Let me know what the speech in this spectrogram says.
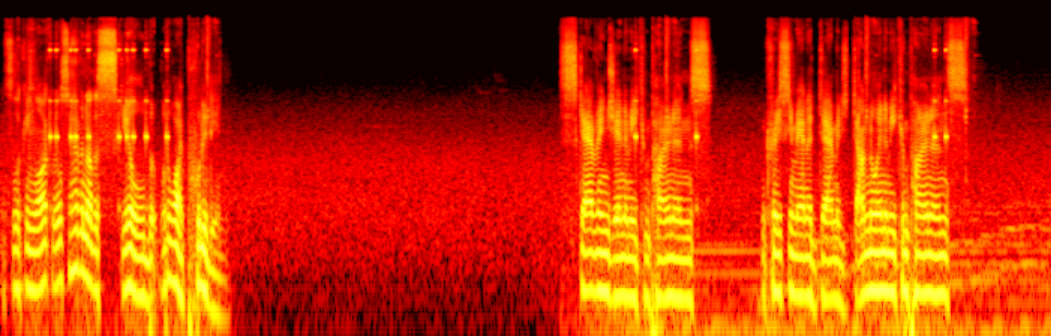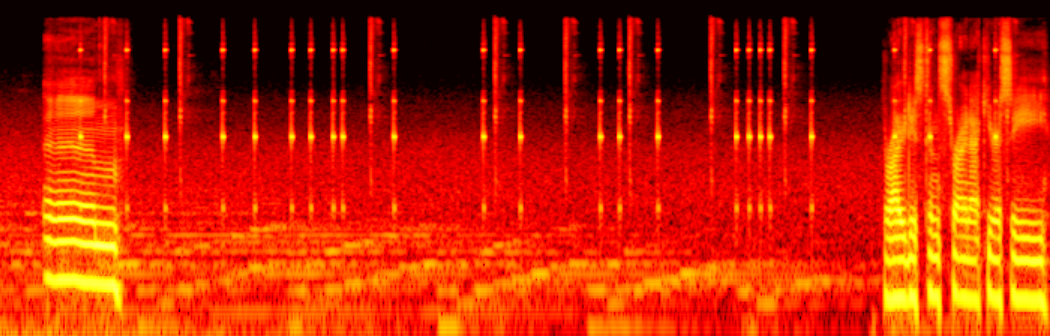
It's looking like. We also have another skill, but what do I put it in? Scavenge enemy components. Increase the amount of damage done to enemy components. Um... Throw distance, thrown accuracy.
